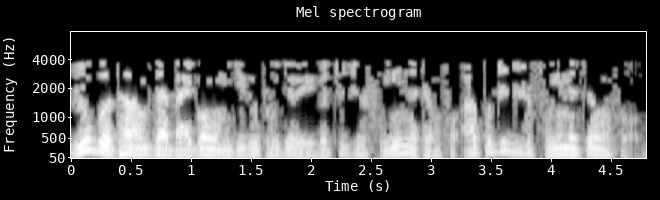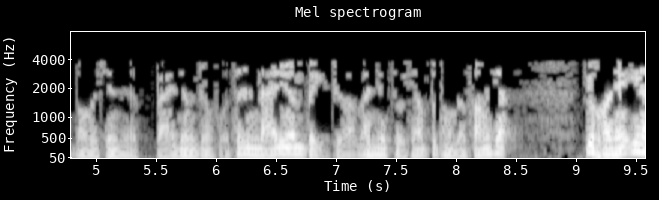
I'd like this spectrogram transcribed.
如果特朗普在白宫，我们基督徒就有一个支持福音的政府，而不支持福音的政府，包括现在的拜登政府，它是南辕北辙，完全走向不同的方向。就好像一辆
